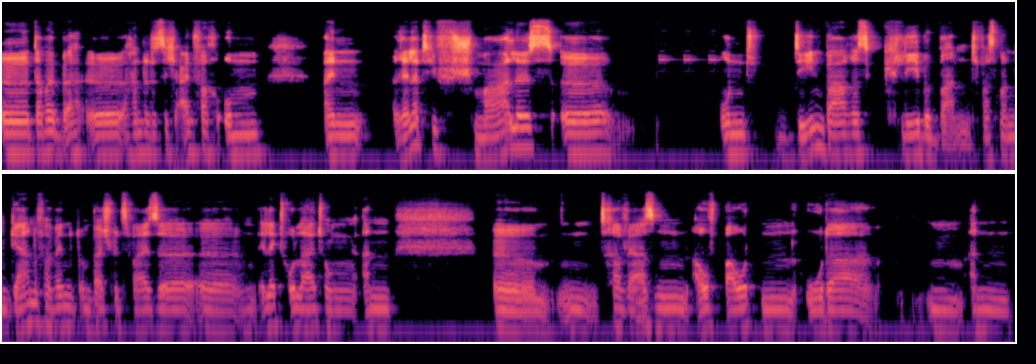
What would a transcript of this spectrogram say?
Äh, dabei be- äh, handelt es sich einfach um ein relativ schmales und dehnbares Klebeband, was man gerne verwendet, um beispielsweise Elektroleitungen an ähm, Traversen, Aufbauten oder ähm, an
